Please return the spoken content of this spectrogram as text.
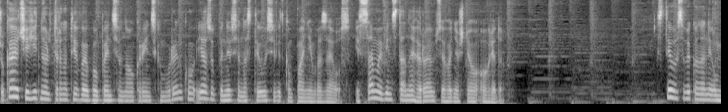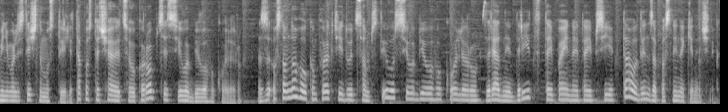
Шукаючи гідну альтернативу Apple Pencil на українському ринку, я зупинився на стилусі від компанії Bezeus, і саме він стане героєм сьогоднішнього огляду. Стилус виконаний у мінімалістичному стилі та постачається у коробці сіло-білого кольору. З основного у комплекті йдуть сам стилус сіло-білого кольору, зарядний дріт Type-A на Type-C та один запасний накінечник.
